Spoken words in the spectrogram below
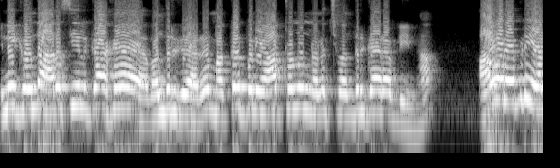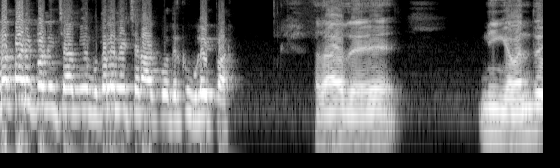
இன்னைக்கு வந்து அரசியலுக்காக வந்திருக்கிறாரு மக்கள் பணி ஆற்றணும்னு நினைச்சு வந்திருக்காரு அப்படின்னா அவர் எப்படி எடப்பாடி பழனிசாமியை முதலமைச்சராக்குவதற்கு உழைப்பார்? அதாவது நீங்க வந்து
